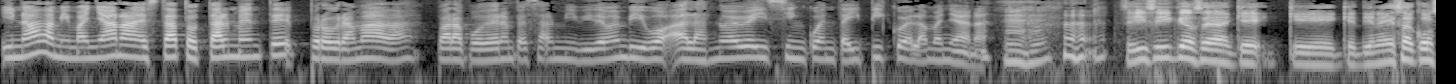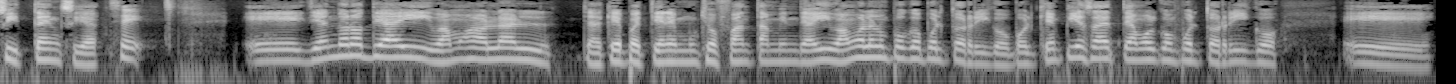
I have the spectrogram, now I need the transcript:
Y nada, mi mañana está totalmente programada para poder empezar mi video en vivo a las nueve y cincuenta y pico de la mañana. Sí, sí, que o sea, que, que, que tiene esa consistencia. Sí. Eh, yéndonos de ahí, vamos a hablar, ya que pues tiene muchos fans también de ahí, vamos a hablar un poco de Puerto Rico. ¿Por qué empieza este amor con Puerto Rico? Eh,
